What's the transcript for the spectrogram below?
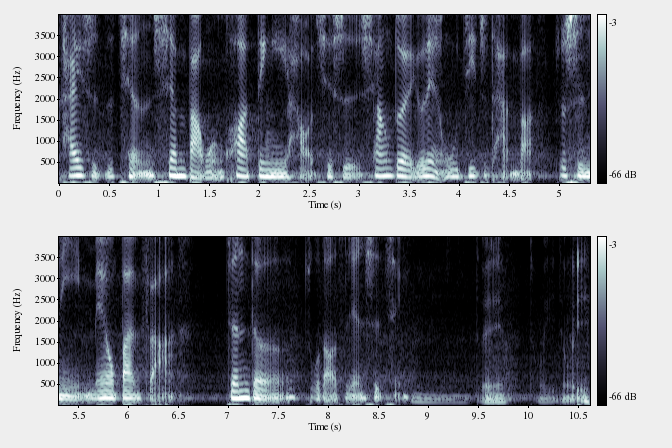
开始之前先把文化定义好，其实相对有点无稽之谈吧。就是你没有办法真的做到这件事情。嗯，对，同意同意。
